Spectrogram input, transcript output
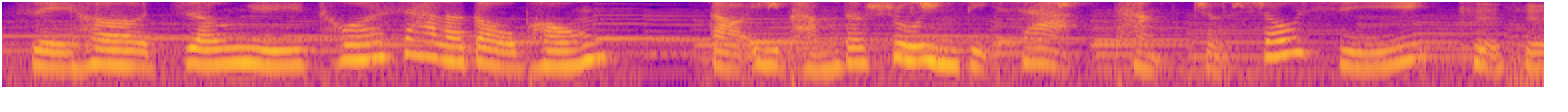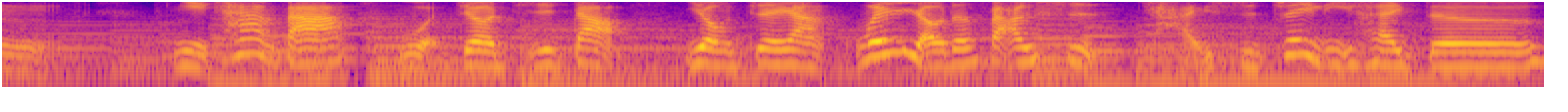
最后终于脱下了斗篷，到一旁的树荫底下躺着休息。哼哼，你看吧，我就知道，用这样温柔的方式才是最厉害的。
